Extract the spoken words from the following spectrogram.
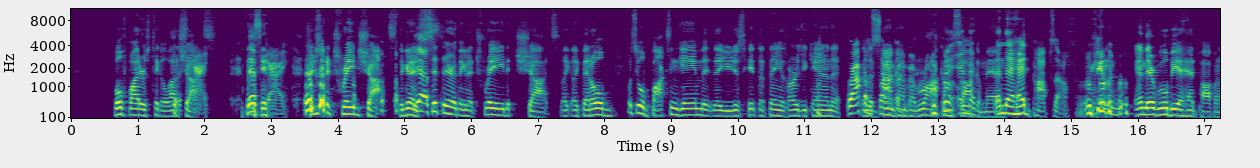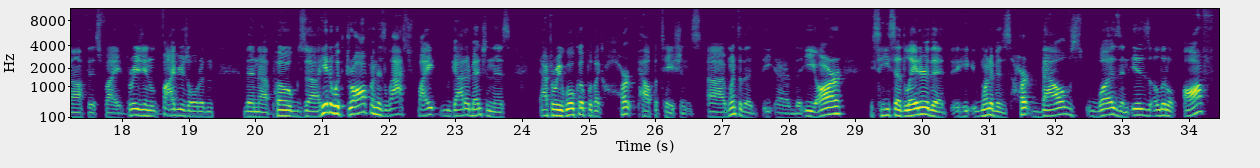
Both fighters take a lot this of shots. Guy this guy. they're just gonna trade shots. They're gonna yes. sit there and they're gonna trade shots. Like like that old what's the old boxing game that, that you just hit the thing as hard as you can and the rock and the sock bam, bam, bam, rock and sock man. And the head pops off. and, the, and, there will be a head popping off this fight. Parisian five years older than than uh, Pogues. Uh, he had to withdraw from his last fight. We got to mention this after we woke up with like heart palpitations. Uh, went to the uh, the ER he said later that he, one of his heart valves was and is a little off.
